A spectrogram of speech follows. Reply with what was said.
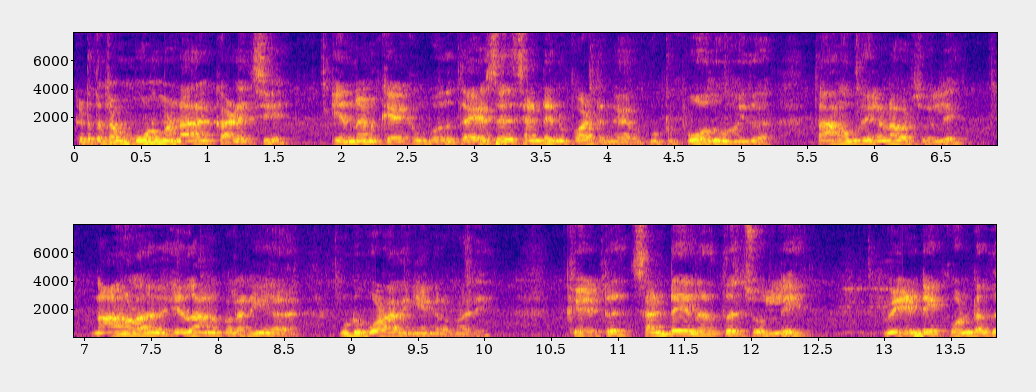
கிட்டத்தட்ட மூணு மணி நேரம் கழித்து என்னென்னு கேட்கும்போது தயவுசெய்து சண்டை நிப்பாட்டுங்க விட்டு போதும் இது தாங்க முடியலன்னு அவர் சொல்லி நாங்களும் எதுவும் அனுப்பலை நீங்கள் முட்டு போடாதீங்கிற மாதிரி கேட்டு சண்டையை நிறுத்த சொல்லி வேண்டிக் கொண்டது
